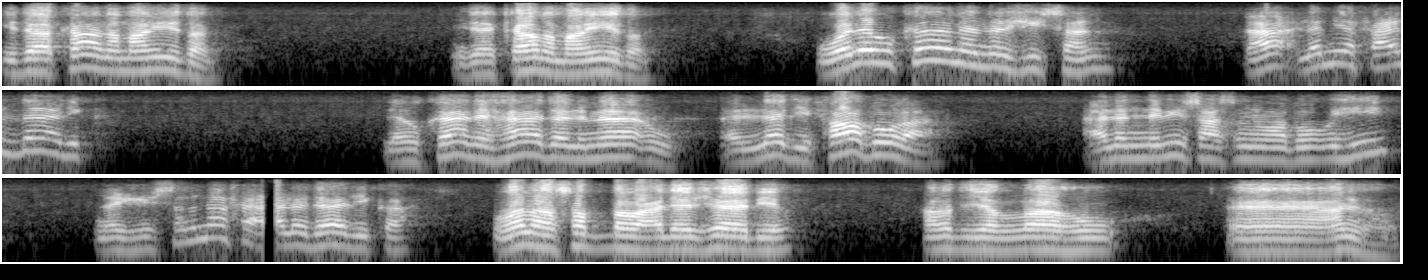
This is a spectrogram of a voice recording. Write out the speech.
إذا كان مريضا. إذا كان مريضا. ولو كان نجسا آه لم يفعل ذلك. لو كان هذا الماء الذي فاضل على النبي صلى الله عليه وسلم وضوئه نجسا ما فعل ذلك. ولا صبه على جابر رضي الله آه، عنه.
